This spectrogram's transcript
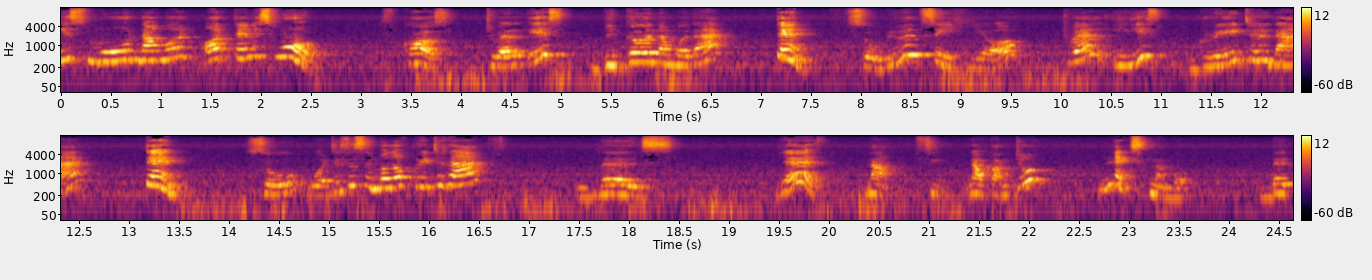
is more number or 10 is more? Of course, 12 is bigger number than 10. So, we will say here 12 is greater than 10. So, what is the symbol of greater than? This. Yes. Now, see. Now come to next number. The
